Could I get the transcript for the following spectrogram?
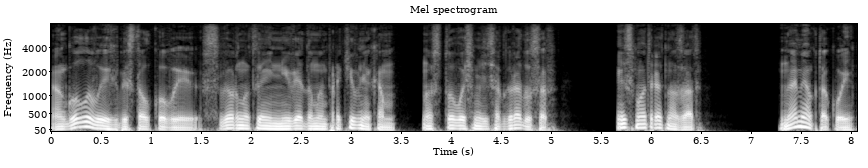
А головы их бестолковые, свернутые неведомым противником на 180 градусов, и смотрят назад. Намек такой,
